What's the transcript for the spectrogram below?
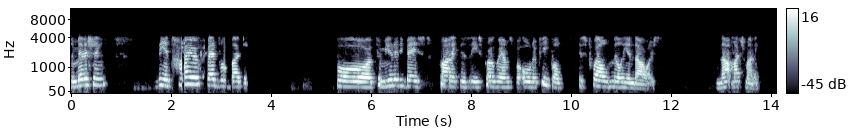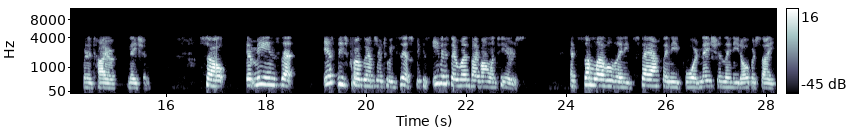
diminishing. The entire federal budget for community-based chronic disease programs for older people is $12 million. Not much money for an entire nation. So it means that if these programs are to exist, because even if they're run by volunteers, at some level they need staff, they need coordination, they need oversight.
